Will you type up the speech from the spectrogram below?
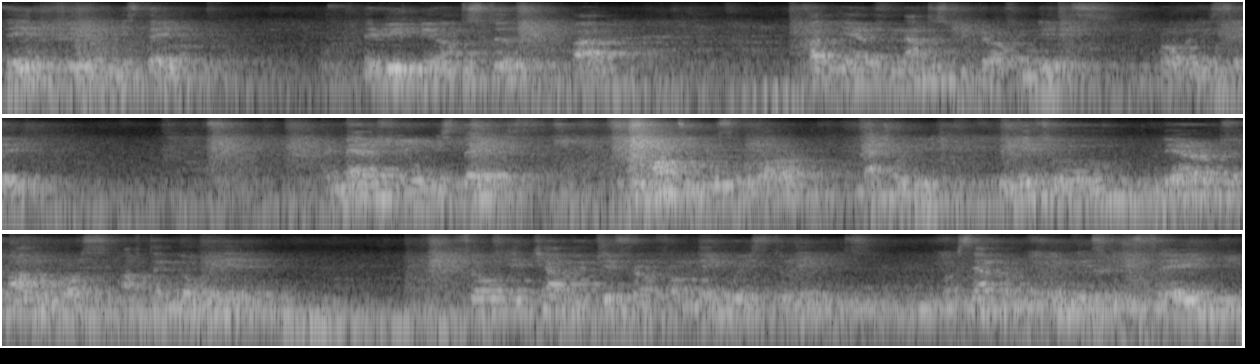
they feel mistake, they will be understood, but but if not the speaker of English probably say, I made a few mistakes. If you want to use a word naturally, you need to learn the other words often go with it. So it can be different from language to language. For example, in English we say,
